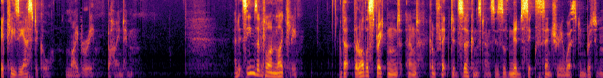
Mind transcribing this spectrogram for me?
ecclesiastical library behind him. And it seems a little unlikely that the rather straitened and conflicted circumstances of mid 6th century Western Britain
